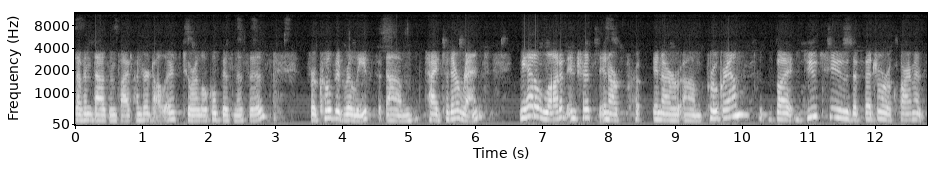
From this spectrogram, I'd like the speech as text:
$7,500 to our local businesses for COVID relief um, tied to their rent. We had a lot of interest in our in our um, program, but due to the federal requirements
